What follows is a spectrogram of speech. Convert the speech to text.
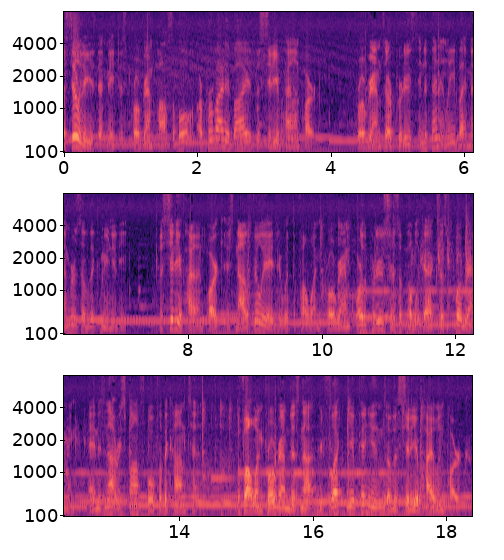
Facilities that make this program possible are provided by the City of Highland Park. Programs are produced independently by members of the community. The City of Highland Park is not affiliated with the following program or the producers of public access programming and is not responsible for the content. The following program does not reflect the opinions of the City of Highland Park.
